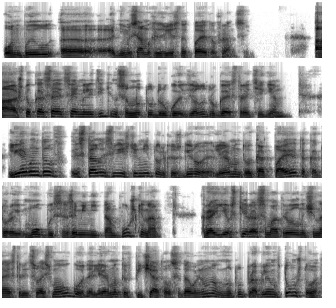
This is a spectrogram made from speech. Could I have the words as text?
он был э, одним из самых известных поэтов Франции. А что касается Эмили Диккенсона, ну тут другое дело, другая стратегия. Лермонтов стал известен не только с героя. Лермонтова как поэта, который мог бы заменить нам Пушкина – Краевский рассматривал, начиная с 1938 года. Лермонтов печатался довольно много, но тут проблема в том, что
